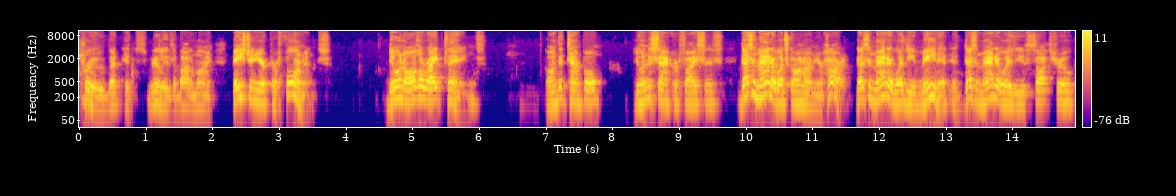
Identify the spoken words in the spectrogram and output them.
crude, but it's really the bottom line. Based on your performance, doing all the right things, going to temple, doing the sacrifices. Doesn't matter what's going on in your heart. Doesn't matter whether you mean it. It doesn't matter whether you thought through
